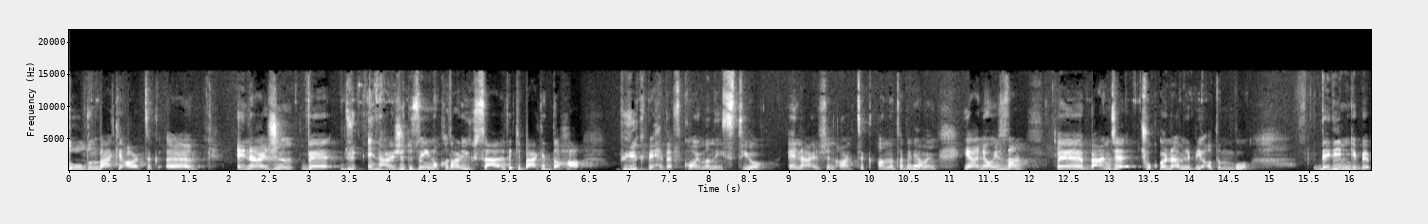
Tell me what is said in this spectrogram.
doldun. Belki artık e, enerjin ve enerji düzeyin o kadar yükseldi ki belki daha büyük bir hedef koymanı istiyor enerjin artık. Anlatabiliyor muyum? Yani o yüzden e, bence çok önemli bir adım bu. Dediğim gibi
